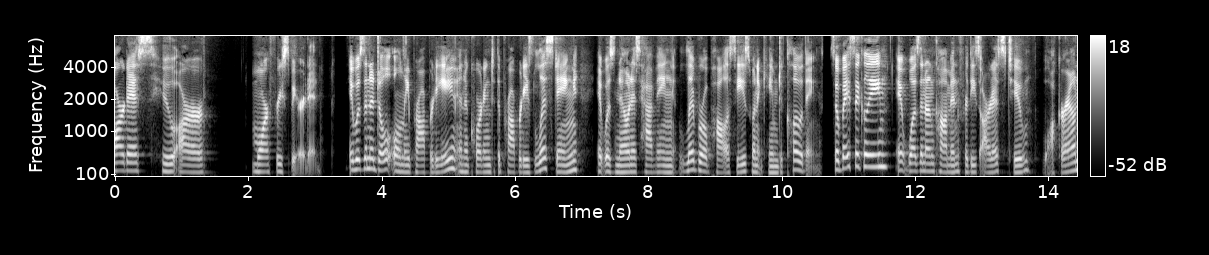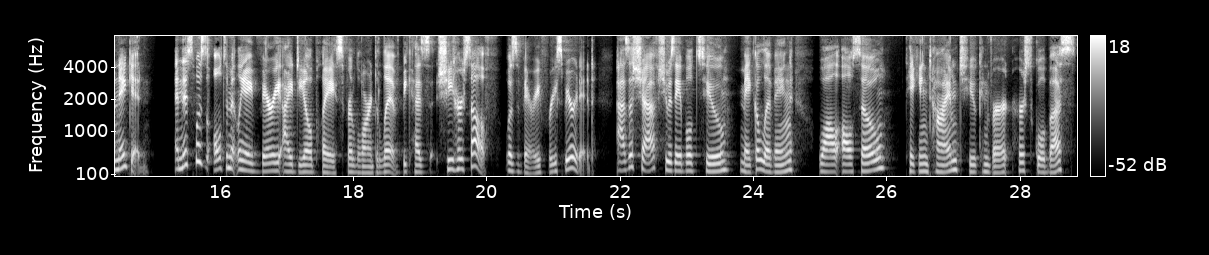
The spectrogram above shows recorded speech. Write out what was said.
artists who are more free spirited. It was an adult only property, and according to the property's listing, it was known as having liberal policies when it came to clothing. So basically, it wasn't uncommon for these artists to walk around naked. And this was ultimately a very ideal place for Lauren to live because she herself was very free spirited. As a chef, she was able to make a living while also taking time to convert her school bus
